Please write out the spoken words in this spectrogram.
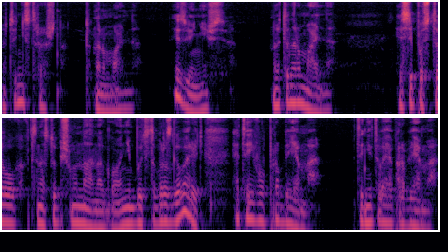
это не страшно, это нормально. Извинишься, но это нормально. Если после того, как ты наступишь ему на ногу, он не будет с тобой разговаривать, это его проблема. Это не твоя проблема.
